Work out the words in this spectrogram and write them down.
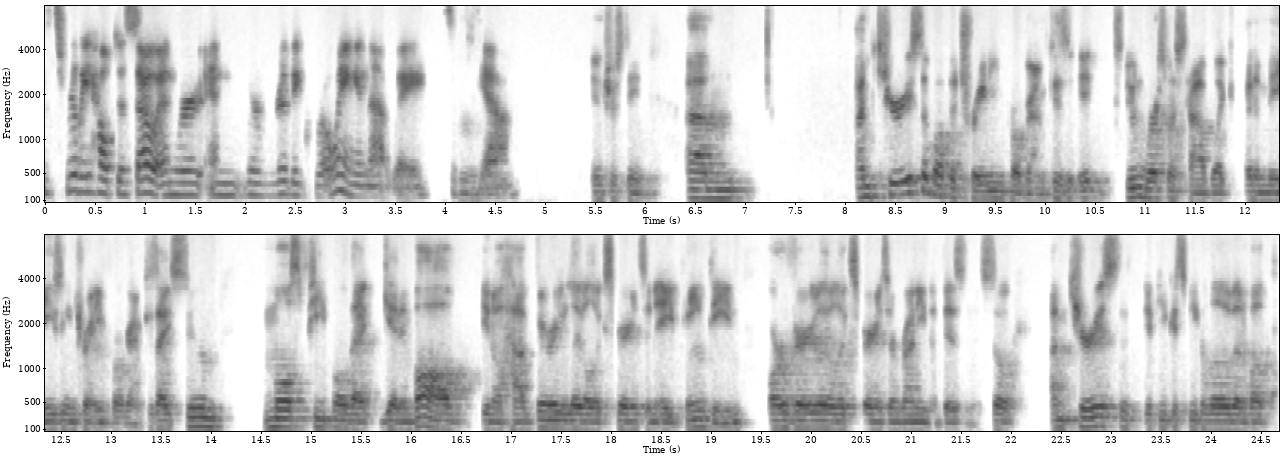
it's really helped us out, and we're and we're really growing in that way. So, mm. Yeah. Interesting. Um, I'm curious about the training program because it Student Works must have like an amazing training program because I assume most people that get involved, you know, have very little experience in a painting or very little experience in running a business. So I'm curious if you could speak a little bit about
